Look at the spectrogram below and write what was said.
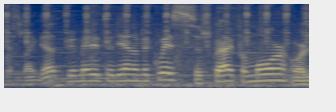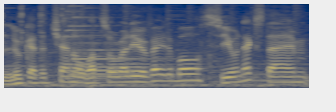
Just like that, we made it to the end of the quiz. Subscribe for more or look at the channel what's already available. See you next time.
